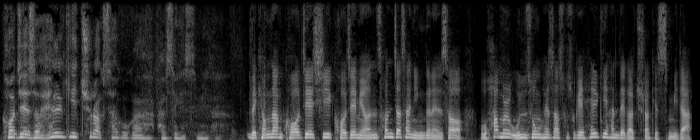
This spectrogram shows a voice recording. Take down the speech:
거제에서 헬기 추락 사고가 발생했습니다. 네, 경남 거제시 거제면 선자산 인근에서 화물 운송회사 소속의 헬기 한 대가 추락했습니다.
